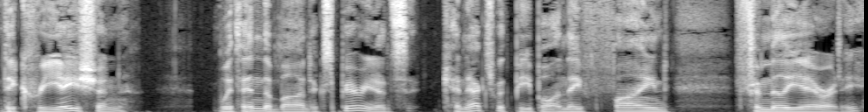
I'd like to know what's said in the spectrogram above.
the creation within the Bond experience connects with people and they find familiarity.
